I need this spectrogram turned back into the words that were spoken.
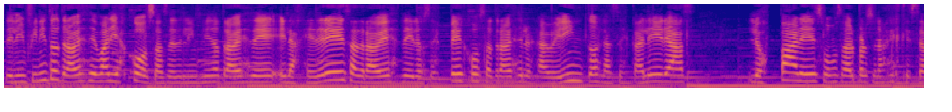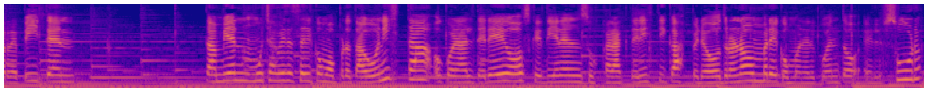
Del infinito a través de varias cosas, del infinito a través del ajedrez, a través de los espejos, a través de los laberintos, las escaleras, los pares, vamos a ver personajes que se repiten. También muchas veces él como protagonista o con alter egos que tienen sus características pero otro nombre, como en el cuento El Sur.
